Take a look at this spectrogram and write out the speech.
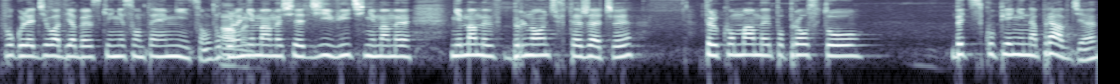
w ogóle dzieła diabelskie nie są tajemnicą. W ogóle Amen. nie mamy się dziwić, nie mamy, nie mamy brnąć w te rzeczy tylko mamy po prostu być skupieni na prawdzie.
